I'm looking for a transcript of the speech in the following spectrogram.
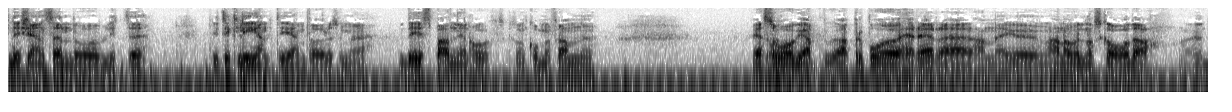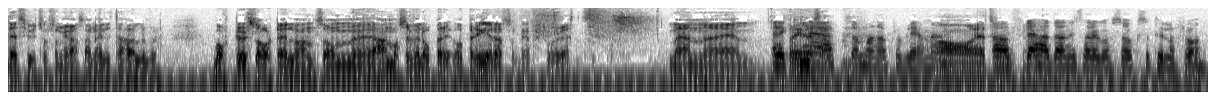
det känns ändå lite, lite klent i jämförelse med det Spanien har, som kommer fram nu. Jag såg, ap- apropå Herrera här, han, är ju, han har väl någon skada eh, dessutom som gör att han är lite halv borta ur startelvan. Som, eh, han måste väl oper- opereras om jag förstår rätt. Men... Eh, Är det opereras han- knät som han har problem med? Ja, jag tror Ja, för det hade han i Zaragoza också till och från.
